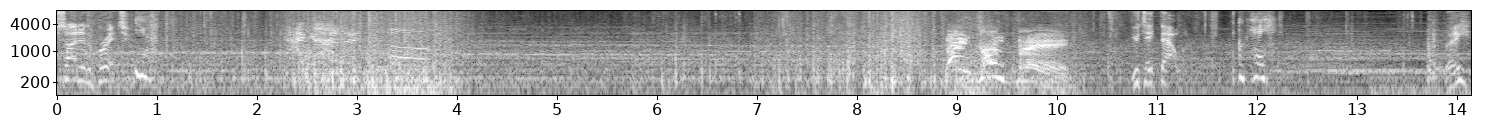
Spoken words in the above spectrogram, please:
side of the bridge. Yeah. I got it! Oh. Country! You take that one. Okay. Ready?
